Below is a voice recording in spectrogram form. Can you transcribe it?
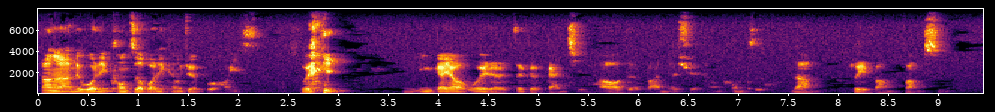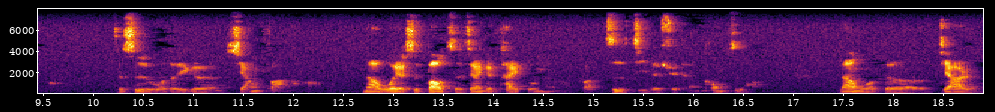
当然，如果你控制不好，你可能觉得不好意思，所以。你应该要为了这个感情，好好的把你的血糖控制好，让对方放心。这是我的一个想法那我也是抱着这样一个态度呢，把自己的血糖控制好，让我的家人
